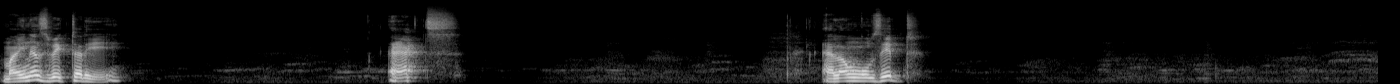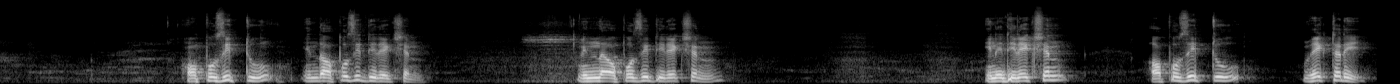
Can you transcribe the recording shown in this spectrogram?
minus vector A acts along OZ opposite to in the opposite direction in the opposite direction in a direction opposite to vector A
